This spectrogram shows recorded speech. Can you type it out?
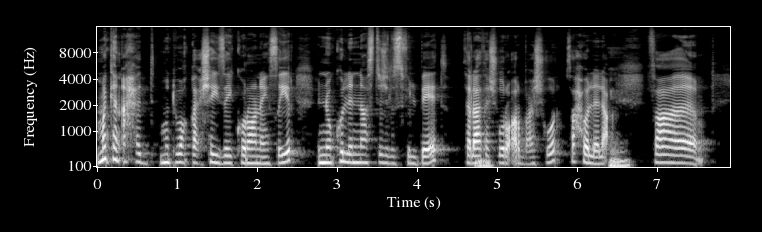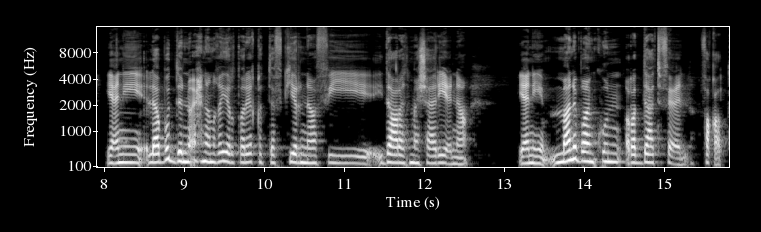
ما كان أحد متوقع شيء زي كورونا يصير إنه كل الناس تجلس في البيت ثلاثة. شهور واربع شهور صح ولا لا. ف يعني لابد إنه إحنا نغير طريقة تفكيرنا في إدارة مشاريعنا يعني ما نبغى نكون ردات فعل فقط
